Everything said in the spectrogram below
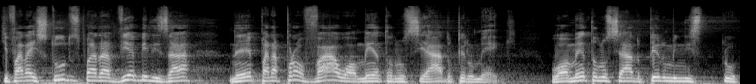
que fará estudos para viabilizar, né, para aprovar o aumento anunciado pelo MEC. O aumento anunciado pelo ministro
